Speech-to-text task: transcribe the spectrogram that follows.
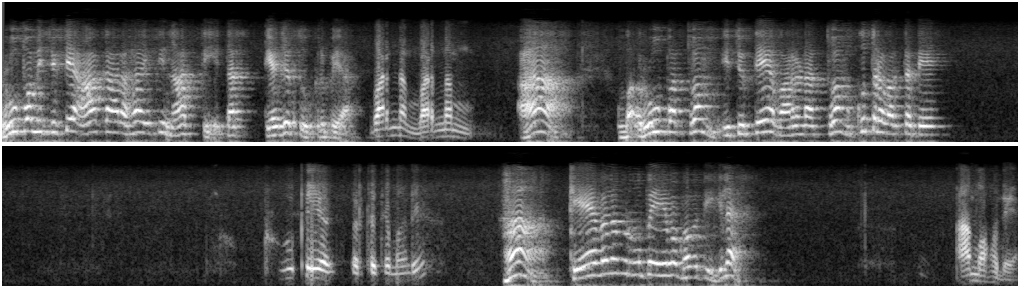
रूपम् इत्युक्ते आकारः इति नास्ति तत् त्यजतु कृपया। वर्णं वर्णं। रूपत्वम् इत्युक्ते वर्णत्वं। कुत्र वर्तते? रूपे वर्तते महोदय। हा केवलं रूपे एव भवति किल? आं महोदय।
